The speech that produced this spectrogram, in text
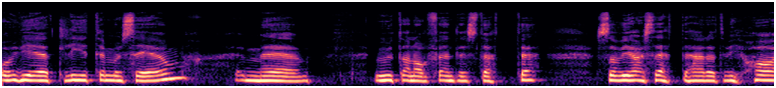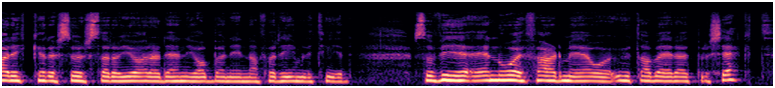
Og vi er et lite museum med, uten offentlig støtte. Så vi har sett det her at vi har ikke ressurser å gjøre den jobben innenfor rimelig tid. Så vi er nå i ferd med å utarbeide et prosjekt,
